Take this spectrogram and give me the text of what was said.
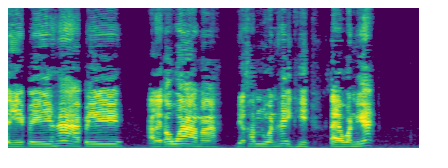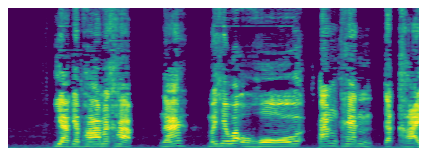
สี่ปีห้าปี อะไรก็ว่ามา เดี๋ยวคำนวณให้อีกที แต่วันเนี้ยอยากจะพามาขับนะ ไม่ใช่ว่าโอ้โห ตั้งแท่นจะขาย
